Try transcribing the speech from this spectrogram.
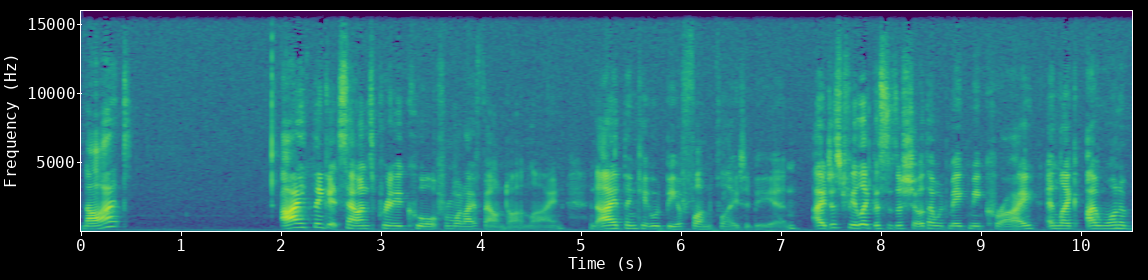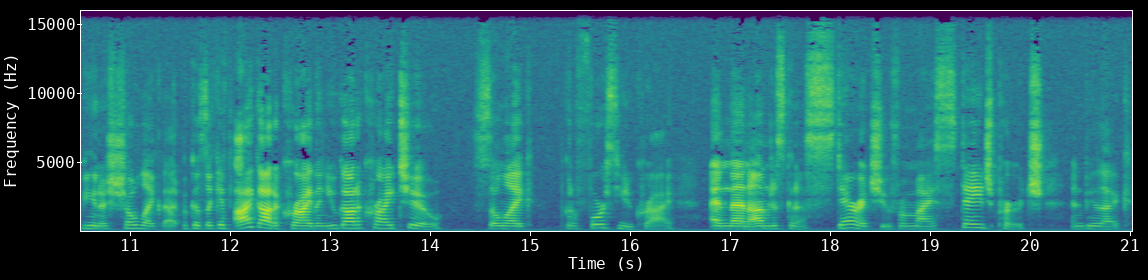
not. I think it sounds pretty cool from what I found online, and I think it would be a fun play to be in. I just feel like this is a show that would make me cry, and like I want to be in a show like that because like if I gotta cry, then you gotta cry too. So like I'm gonna force you to cry, and then I'm just gonna stare at you from my stage perch and be like,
